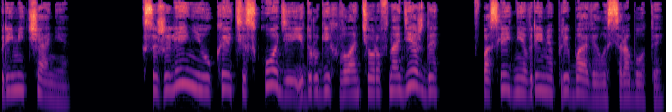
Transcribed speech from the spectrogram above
Примечание. К сожалению, у Кэти Скоди и других волонтеров «Надежды» в последнее время прибавилось работы.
